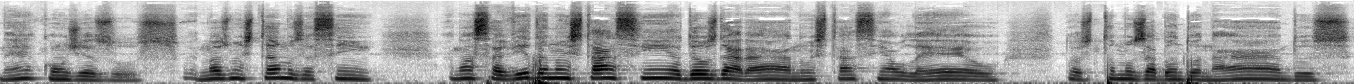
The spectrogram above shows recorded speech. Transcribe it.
né, com Jesus. Nós não estamos assim, a nossa vida não está assim, o Deus dará, não está assim ao léu, nós estamos abandonados,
